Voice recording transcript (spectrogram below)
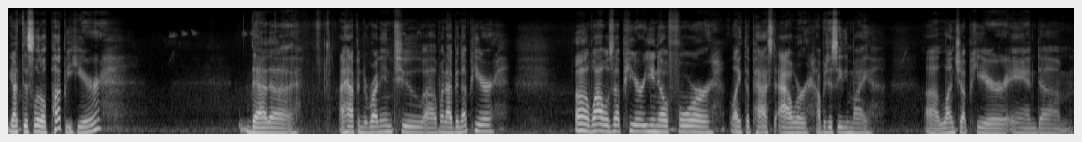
got this little puppy here that uh, I happened to run into uh, when I've been up here. Uh, while I was up here, you know, for like the past hour, I was just eating my uh, lunch up here and, um,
